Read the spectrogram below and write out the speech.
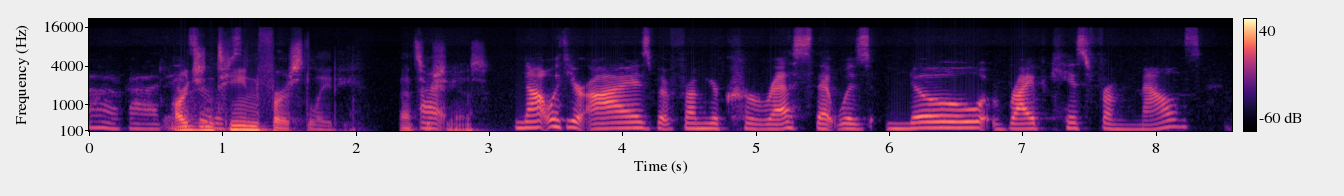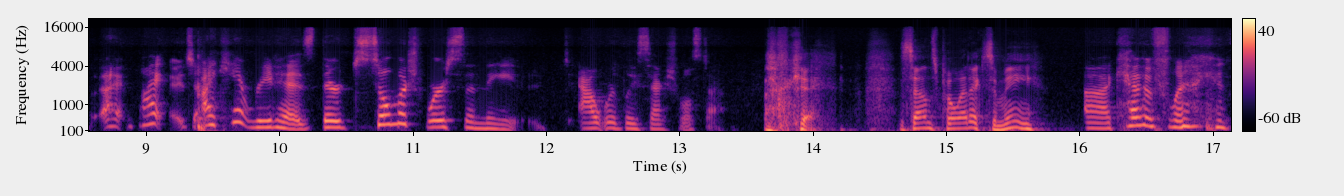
Oh God. Was- Argentine first lady. That's who Uh, she is. Not with your eyes, but from your caress that was no ripe kiss from mouths. I, my, I can't read his. They're so much worse than the outwardly sexual stuff. Okay. It sounds poetic to me. Uh, Kevin Flanagan.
